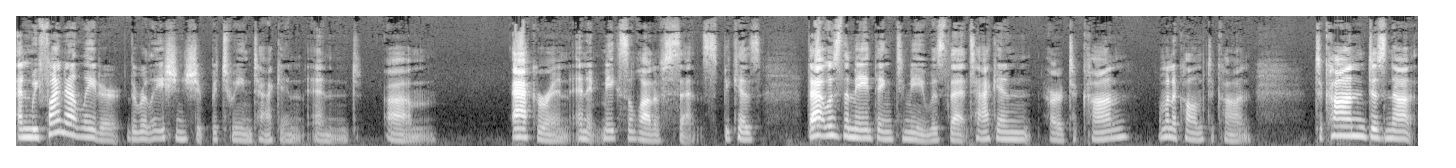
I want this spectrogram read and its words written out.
And we find out later the relationship between Takon and um, Akkarin, and it makes a lot of sense because that was the main thing to me was that Takon or Takan, I'm going to call him Takan. Takan does not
